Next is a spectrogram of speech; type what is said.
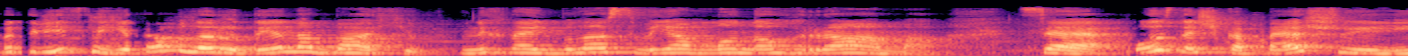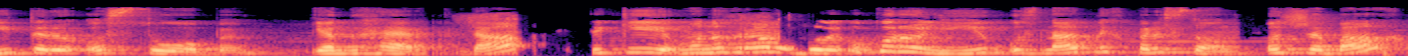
подивіться, яка була родина Бахів. В них навіть була своя монограма. Це позначка першої літери особи, як герб. Да? Такі монограми були у королів, у знатних персон. Отже, Бах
